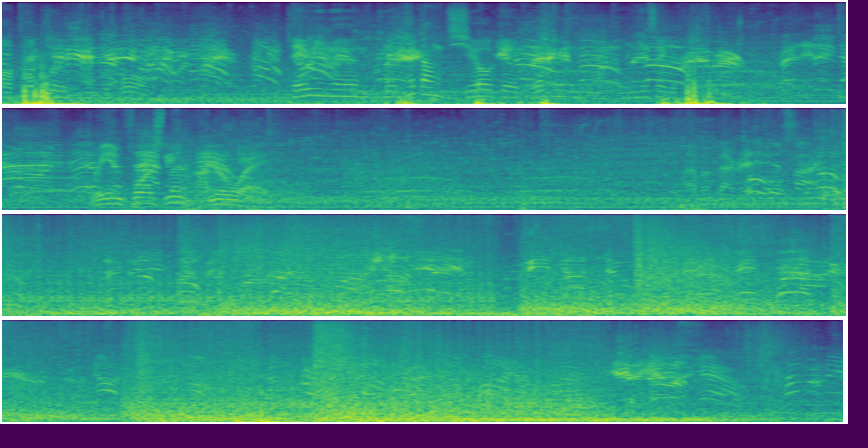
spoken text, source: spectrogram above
대해서 버프를 주는 거고 대위는 그 해당 지역의 모든 유닛에게 버프를 줘 Reinforcement underway. I'm a back to full strength. We've got to get out of here. Get out! Cover me!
